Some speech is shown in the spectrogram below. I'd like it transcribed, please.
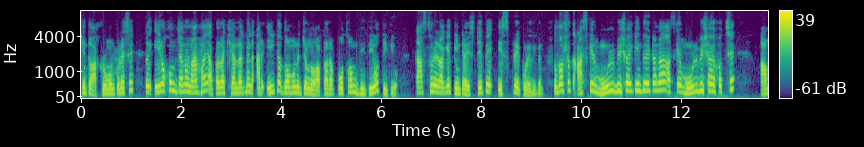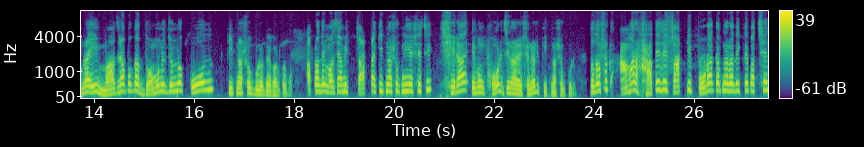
কিন্তু আক্রমণ করেছে। তো এরকম যেন না হয়, আপনারা খেয়াল রাখবেন। আর এইটা দমনের জন্য আপনারা প্রথম, দ্বিতীয়, তৃতীয় কাস্তরের আগে তিনটা স্টেপে স্প্রে করে দিবেন। তো দর্শক, আজকের মূল বিষয় কিন্তু এটা না। আজকের মূল বিষয় হচ্ছে, আমরা এই মাজরা পোকা দমনের জন্য কোন কীটনাশকগুলো ব্যবহার করব। আপনাদের মাঝে আমি চারটা কীটনাশক নিয়ে এসেছি, সেরা এবং ফোর জেনারেশনের কীটনাশকগুলো। তো দর্শক, আমার হাতে যে চারটি প্রোডাক্ট আপনারা দেখতে পাচ্ছেন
